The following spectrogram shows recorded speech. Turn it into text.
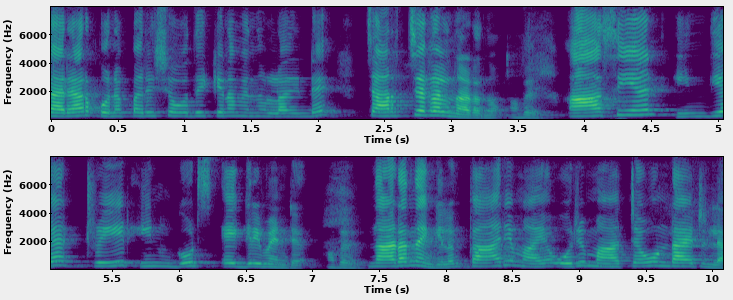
കരാർ പുനഃപരിശോധിക്കണം എന്നുള്ളതിന്റെ ചർച്ചകൾ നടന്നു. ASEAN India trade in goods agreement നടന്നെങ്കിലും കാര്യമായ ഒരു മാറ്റവും ഉണ്ടായിട്ടില്ല.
